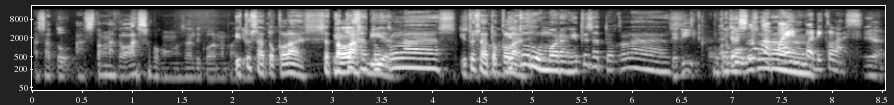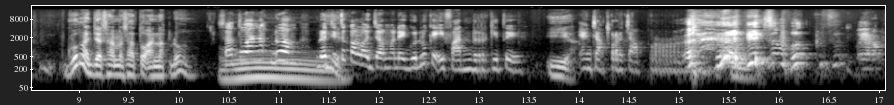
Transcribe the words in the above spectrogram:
satu setengah kelas apa kalau nggak salah dikeluarin Pak Jo. Itu satu kelas setelah itu satu dia. kelas. Itu satu kelas. Itu rumor yang itu satu kelas. Jadi Bukan terus lu ngapain pak di kelas iya. Gue ngajar sama satu anak doang. satu anak doang berarti itu kalau zaman gue dulu kayak Evander gitu ya Iya. yang caper-caper Disebut merek.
